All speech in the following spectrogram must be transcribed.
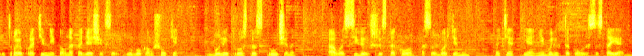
и трое противников, находящихся в глубоком шоке, были просто скручены, а Васильев с Шестаковым освобождены, хотя и они были в таком же состоянии.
